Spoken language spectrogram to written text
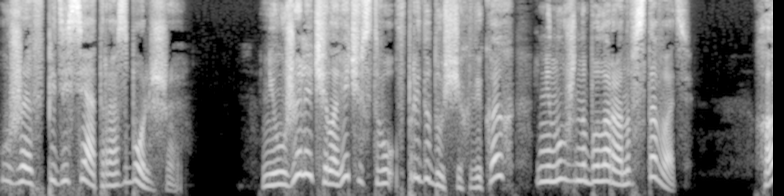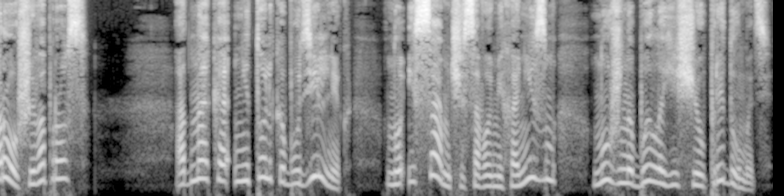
уже в 50 раз больше. Неужели человечеству в предыдущих веках не нужно было рано вставать? Хороший вопрос. Однако не только будильник, но и сам часовой механизм нужно было еще придумать.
